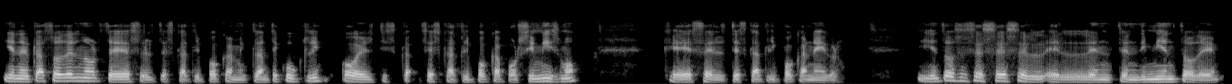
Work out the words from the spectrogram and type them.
Y en el caso del norte es el Tezcatlipoca Mictlantecuhtli o el Tezcatlipoca por sí mismo, que es el Tezcatlipoca negro. Y entonces ese es el, entendimiento de,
